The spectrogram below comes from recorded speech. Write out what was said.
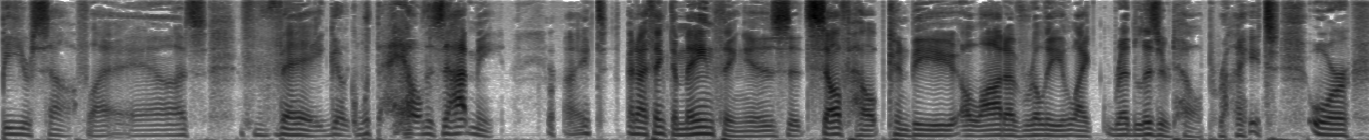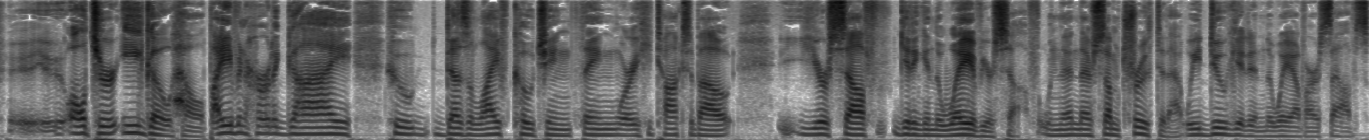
be yourself. Like, you know, that's vague. Like, what the hell does that mean? right? And I think the main thing is that self help can be a lot of really like red lizard help, right? Or uh, alter ego help. I even heard a guy who does a life coaching thing where he talks about yourself getting in the way of yourself. And then there's some truth to that. We do get in the way of ourselves.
